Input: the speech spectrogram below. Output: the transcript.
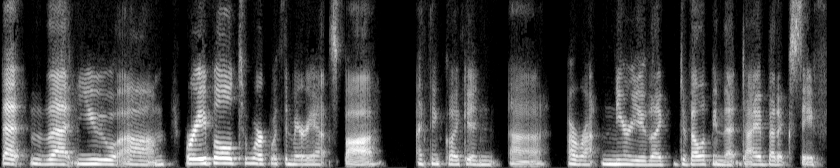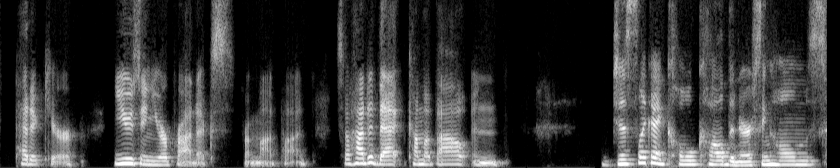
that that you um, were able to work with the Marriott Spa. I think like in uh, around near you, like developing that diabetic safe pedicure using your products from Mod Pod. So how did that come about and just like I cold called the nursing homes,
